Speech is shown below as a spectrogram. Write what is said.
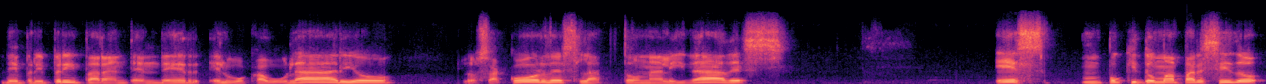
de pri-pri para entender el vocabulario, los acordes, las tonalidades. Es un poquito más parecido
